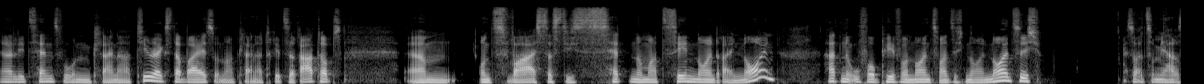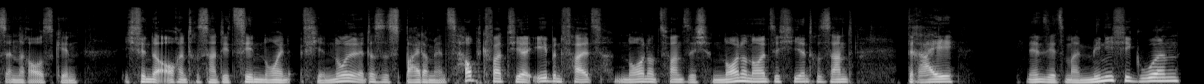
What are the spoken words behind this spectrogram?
äh, Lizenz, wo ein kleiner T-Rex dabei ist und ein kleiner Triceratops. Ähm, und zwar ist das die Set Nummer 10939, hat eine UVP von 29,99 soll zum Jahresende rausgehen. Ich finde auch interessant die 10940. Das ist Spider-Mans Hauptquartier, ebenfalls 2999 hier interessant. Drei, ich nenne sie jetzt mal Minifiguren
